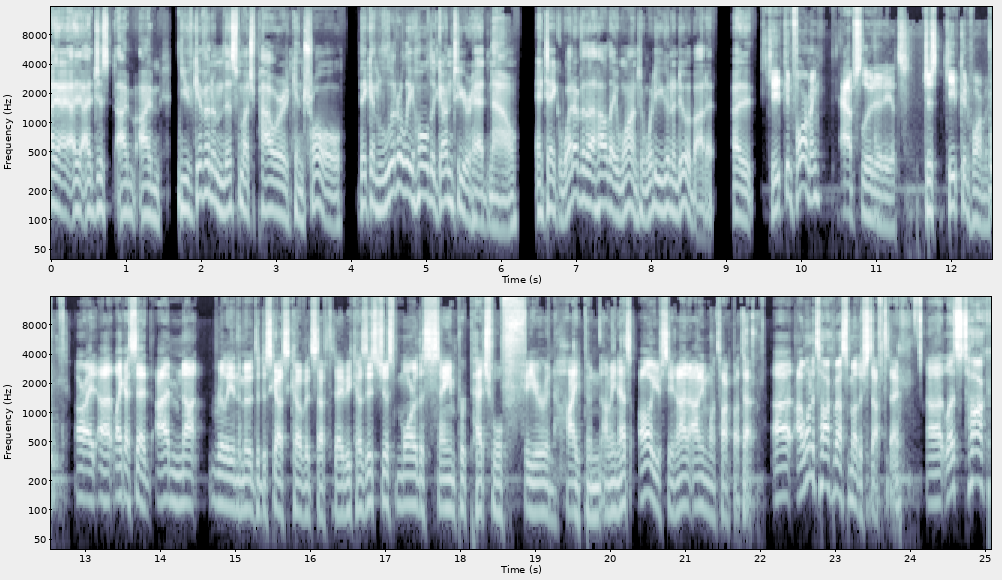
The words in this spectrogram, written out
I, I, I just, I'm, I'm. You've given them this much power and control. They can literally hold a gun to your head now and take whatever the hell they want. And what are you going to do about it? Uh, Keep conforming. Absolute idiots. Just keep conforming. All right. Uh, like I said, I'm not really in the mood to discuss COVID stuff today because it's just more the same perpetual fear and hype. And I mean, that's all you're seeing. I, I don't even want to talk about that. Uh, I want to talk about some other stuff today. Uh, let's talk.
